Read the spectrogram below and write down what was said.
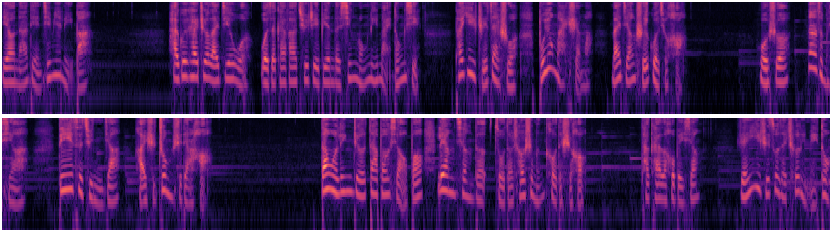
也要拿点见面礼吧。海龟开车来接我，我在开发区这边的兴隆里买东西，他一直在说不用买什么，买几样水果就好。我说那怎么行啊？第一次去你家，还是重视点好。当我拎着大包小包踉跄地走到超市门口的时候，他开了后备箱。人一直坐在车里没动。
